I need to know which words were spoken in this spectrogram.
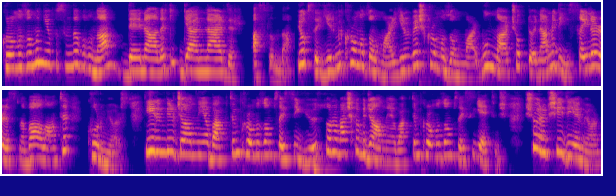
kromozomun yapısında bulunan DNA'daki genlerdir aslında. Yoksa 20 kromozom var, 25 kromozom var. Bunlar çok da önemli değil. Sayılar arasında bağlantı kurmuyoruz. Diyelim bir canlıya baktım kromozom sayısı 100 sonra başka bir canlıya baktım kromozom sayısı 70. Şöyle bir şey diyemiyorum.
